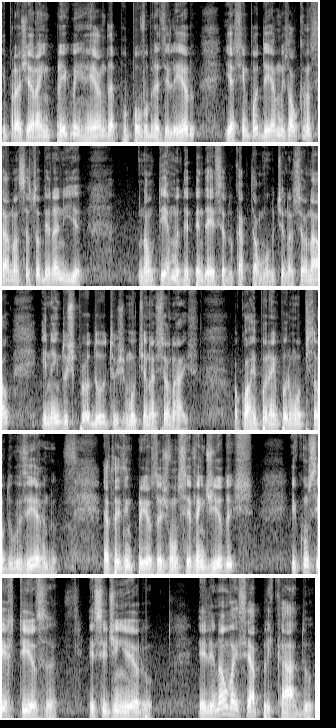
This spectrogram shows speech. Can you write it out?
e para gerar emprego e renda para o povo brasileiro e assim podermos alcançar nossa soberania. Não termos dependência do capital multinacional e nem dos produtos multinacionais. Ocorre, porém, por uma opção do governo, essas empresas vão ser vendidas e, com certeza, esse dinheiro ele não vai ser aplicado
